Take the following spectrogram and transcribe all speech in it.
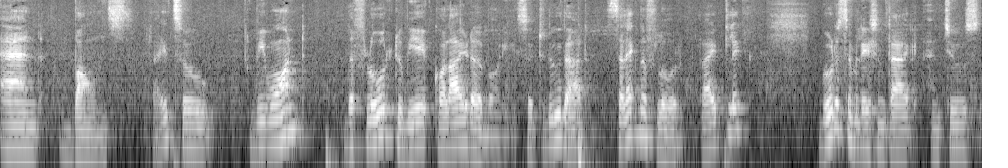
And bounce, right? So we want the floor to be a collider body. So to do that, select the floor, right click, go to simulation tag and choose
